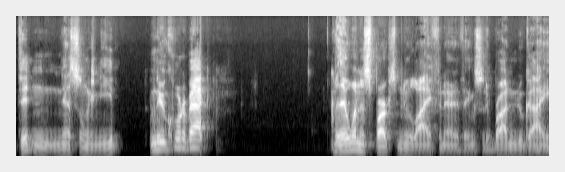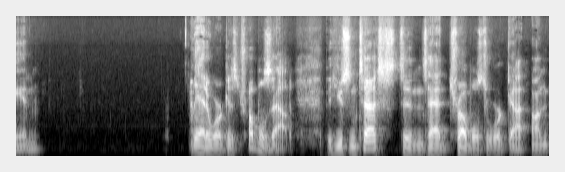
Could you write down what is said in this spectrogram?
didn't necessarily need a new quarterback. They wanted to spark some new life and everything, so they brought a new guy in. They had to work his troubles out. The Houston Texans had troubles to work out on,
